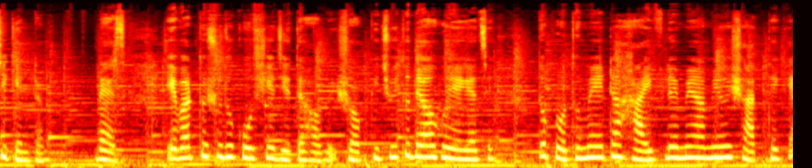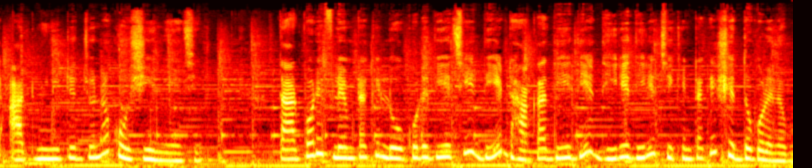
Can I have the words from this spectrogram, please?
চিকেনটা। ব্যাস, এবার তো শুধু কষিয়ে যেতে হবে। সব কিছুই তো দেওয়া হয়ে গেছে। তো প্রথমে এটা হাই ফ্লেমে আমি ওই সাত থেকে আট মিনিটের জন্য কষিয়ে নিয়েছি। তারপরে ফ্লেমটাকে লো করে দিয়েছি, দিয়ে ঢাকা দিয়ে দিয়ে ধীরে ধীরে চিকেনটাকে সেদ্ধ করে নেব।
